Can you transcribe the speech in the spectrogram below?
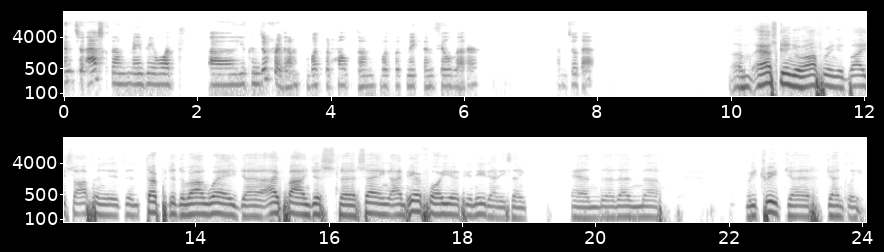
And to ask them maybe what uh, you can do for them, what would help them, what would make them feel better and do that. Um, asking or offering advice often is interpreted the wrong way. Uh, I find just uh, saying, I'm here for you if you need anything, and uh, then uh, retreat uh, gently.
